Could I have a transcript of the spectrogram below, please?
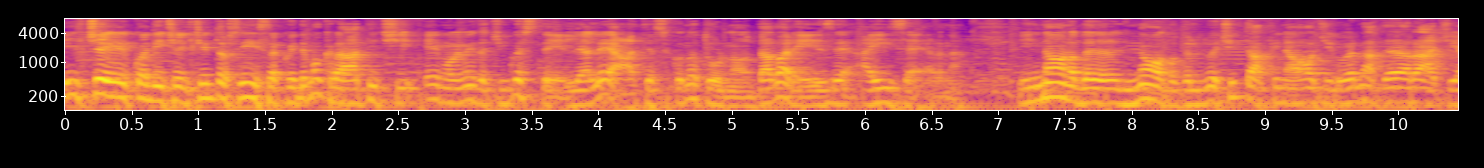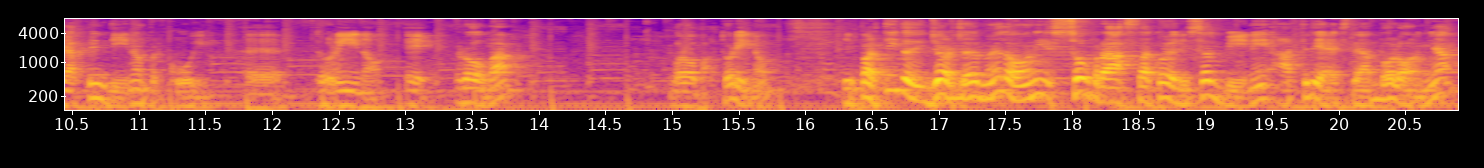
Il qua dice il centro-sinistra con i democratici e il Movimento 5 Stelle alleati al secondo turno da Varese a Iserna. Il nodo, del, il nodo delle due città fino ad oggi governate da Raggi e Appendino, per cui eh, Torino e Roma, Roma-Torino, il partito di Giorgia Meloni sovrasta quello di Salvini a Trieste e a Bologna,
